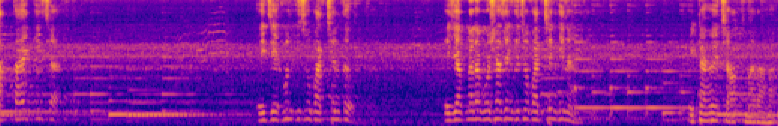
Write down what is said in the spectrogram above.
আত্মায় কি চায় এই যে এখন কিছু পাচ্ছেন তো? এই যে আপনারা বসে আছেন কিছু পাচ্ছেন কিনা? এটা হয়েছে আপনার আহার।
